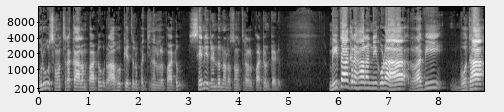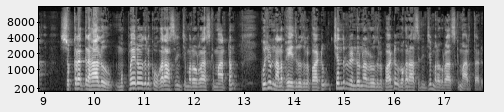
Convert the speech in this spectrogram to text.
గురువు సంవత్సర కాలం పాటు రాహుకేతులు పద్దెనిమిది నెలల పాటు శని రెండున్నర సంవత్సరాల పాటు ఉంటాడు. మిగతా గ్రహాలన్నీ కూడా రవి బుధ శుక్రగ్రహాలు ముప్పై రోజులకు ఒక రాశి నుంచి మరొక రాశికి మారటం కుజుడు నలభై ఐదు రోజుల పాటు చంద్రుడు రెండున్నర రోజుల పాటు ఒక రాశి నుంచి మరొక రాశికి మారుతాడు.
